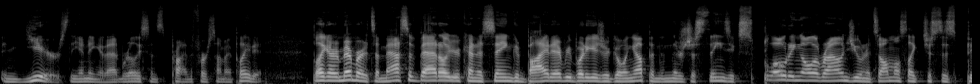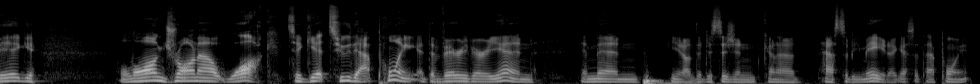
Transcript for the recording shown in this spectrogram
in years, the ending of that, really since probably the first time I played it. But like I remember, it's a massive battle. You're kind of saying goodbye to everybody as you're going up, and then there's just things exploding all around you, and it's almost like just this big, long drawn out walk to get to that point at the very, very end. And then, you know, the decision kind of has to be made, I guess, at that point.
